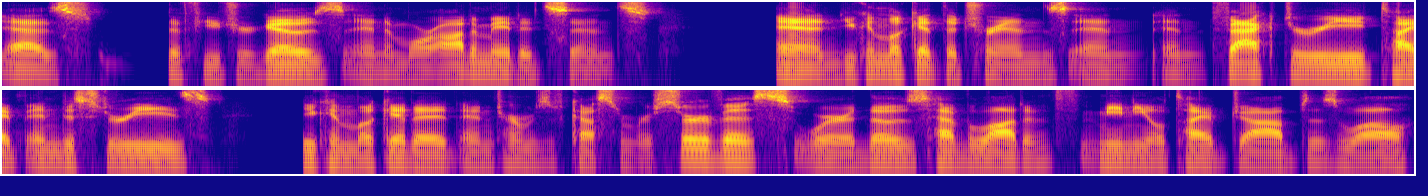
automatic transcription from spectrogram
as the future goes in a more automated sense and you can look at the trends and and factory type industries you can look at it in terms of customer service where those have a lot of menial type jobs as well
